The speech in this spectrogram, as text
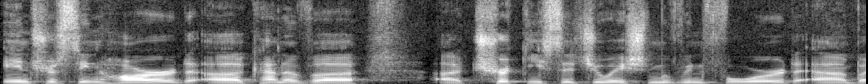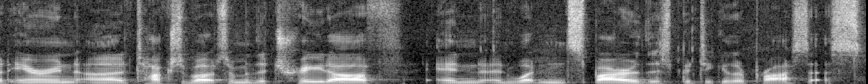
interesting, hard, uh, kind of a, a, tricky situation moving forward. Uh, but Aaron uh, talks about some of the trade-off and, and what inspired this particular process.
